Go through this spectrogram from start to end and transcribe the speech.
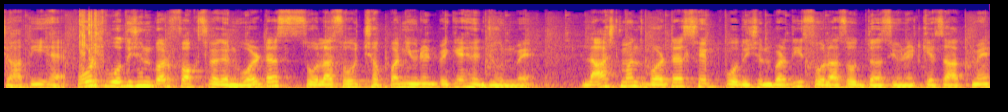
जाती है। फोर्थ पोजीशन पर फॉक्स वैगन वर्टस सोलह सौ छप्पन यूनिट बिके हैं जून में। Last month Virtus fifth position पर थी 1610 यूनिट के साथ में।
